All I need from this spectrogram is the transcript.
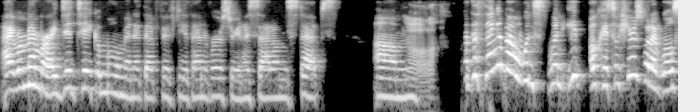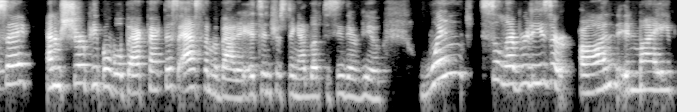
I remember I did take a moment at that 50th anniversary and I sat on the steps. Um, but the thing about when when okay, so here's what I will say, and I'm sure people will backpack this. Ask them about it. It's interesting. I'd love to see their view. When celebrities are on in my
